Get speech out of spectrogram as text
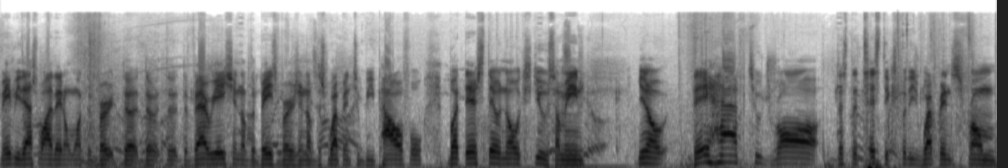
maybe that's why they don't want the, the, the, the, the variation of the base version of this weapon to be powerful, but there's still no excuse. I mean, you know, they have to draw the statistics for these weapons from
